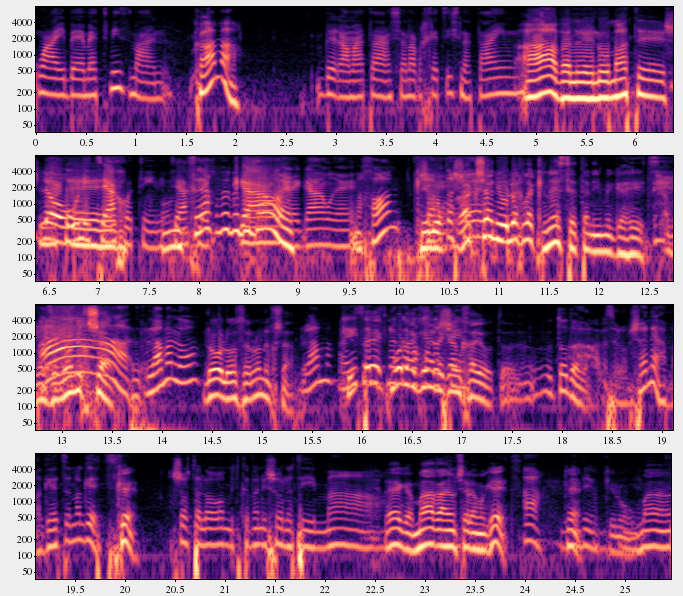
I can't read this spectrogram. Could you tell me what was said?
וואי, באמת מזמן. כמה? ברמת השנה וחצי, שנתיים. אה, אבל אה, לעומת אה, שנת... לא, הוא אה, ניצח אותי, הוא ניצח ניצח ובגדול. לגמרי, לגמרי. נכון? כאילו, רק כשאני הולך לכנסת אני מגהץ, אבל זה לא נחשב. אה, למה לא? לא, לא, זה לא נחשב. למה? כי היית זה לפני כמו כמה להגיע חודשים. לגן חיות, אותו דבר. אבל זה לא משנה, המגהץ זה מגהץ. כן. עכשיו אתה לא מתכוון לשאול אותי מה... רגע, מה הרעיון של המגהץ? אה, כן, בדיוק. כאילו, בדיוק. מה...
